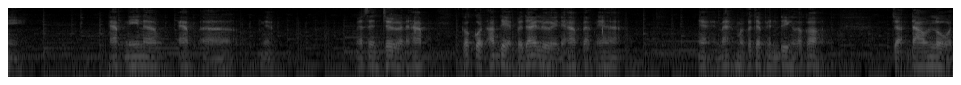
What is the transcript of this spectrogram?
นี่แอปนี้นะครับแอปเนี่ย Messenger นะครับ ก็กดอัปเดตไปได้เลยนะครับแบบนี้ฮะ เนี่ยเห็นไหมมันก็จะ pending แล้วก็จะดาวน์โหลด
